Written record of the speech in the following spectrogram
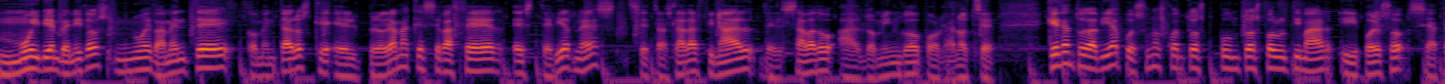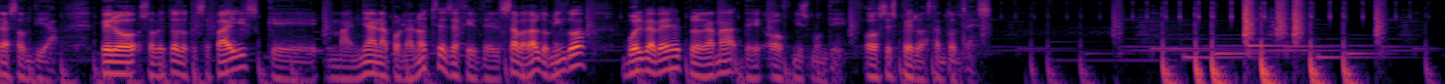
Muy bienvenidos nuevamente. Comentaros que el programa que se va a hacer este viernes se traslada al final del sábado al domingo por la noche. Quedan todavía pues unos cuantos puntos por ultimar y por eso se atrasa un día. Pero sobre todo que sepáis que mañana por la noche, es decir, del sábado al domingo, vuelve a haber el programa de OVNIS Mundi. Os espero hasta entonces.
